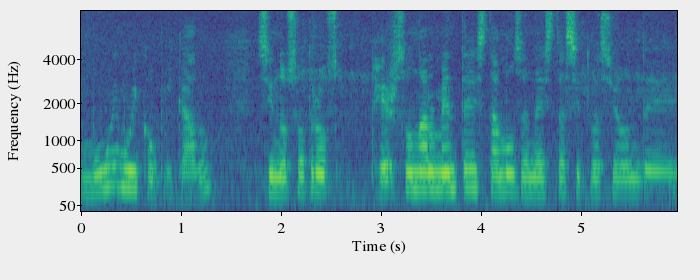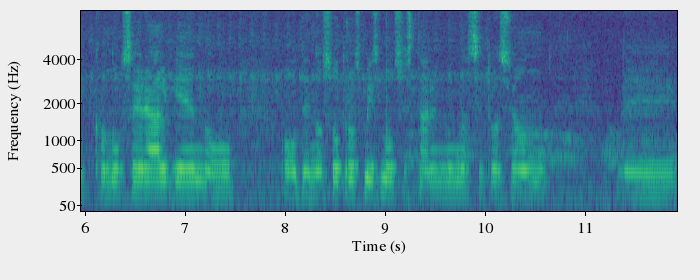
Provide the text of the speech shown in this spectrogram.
muy muy complicado. Si nosotros personalmente estamos en esta situación de conocer a alguien o, de nosotros mismos estar en una situación de,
